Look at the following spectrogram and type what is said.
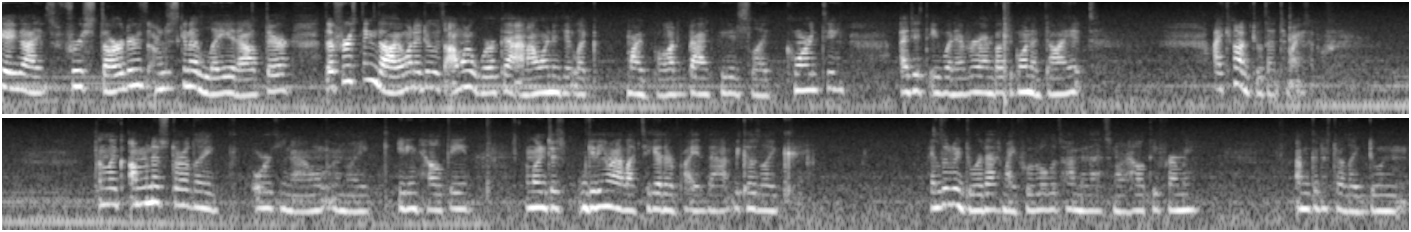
Okay guys, for starters, I'm just gonna lay it out there. The first thing that I want to do is I want to work out and I want to get like my body back because like quarantine, I just eat whatever. I'm about to go on a diet. I cannot do that to myself. And like I'm gonna start like working out and like eating healthy. I'm like just getting my life together by that because like I literally DoorDash my food all the time and that's not healthy for me. I'm gonna start like doing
